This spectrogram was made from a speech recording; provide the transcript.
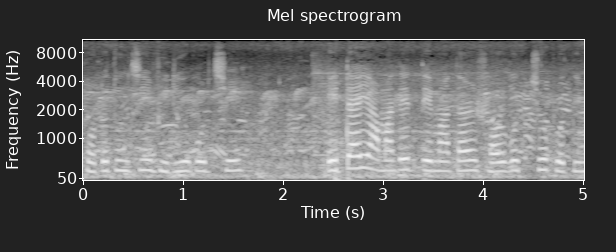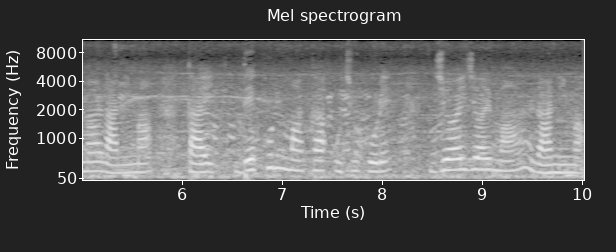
ফটো তুলছে ভিডিও করছে। এটাই আমাদের তেমাতার সর্বোচ্চ প্রতিমা রানিমা। তাই দেখুন মাথা উঁচু করে। জয় জয় মা রানীমা।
